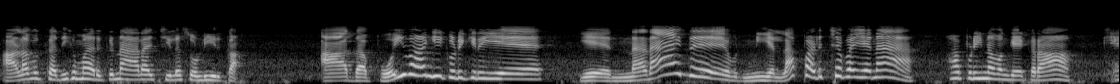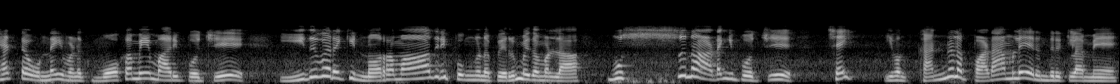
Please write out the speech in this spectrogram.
அளவுக்கு அதிகமாக இருக்குன்னு ஆராய்ச்சியில் சொல்லியிருக்கான். அதை போய் வாங்கி குடிக்கிறியே. என்னடா இது? நீ எல்லாம் படித்த பையனா? அப்படின்னு அவன் கேட்குறான் கேட்ட உடனே இவனுக்கு முகமே மாறி போச்சு. இதுவரைக்கும் நொற மாதிரி பொங்குன பெருமிதமெல்லாம் புஸ்ஸுன்னு அடங்கி போச்சு. சை இவன் கண்ணில் படாமலே இருந்திருக்கலாமே.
